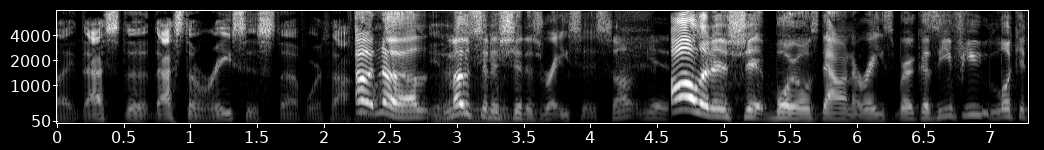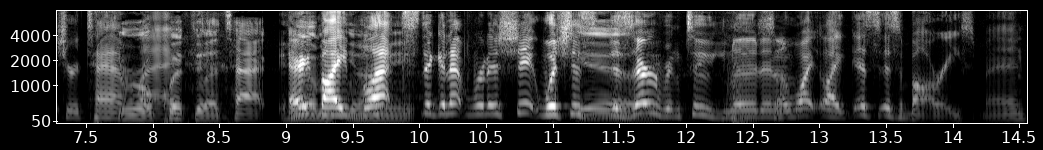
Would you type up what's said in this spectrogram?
Like that's the that's the racist stuff we're talking. Oh, about. Oh about. no, You know most of I this mean? shit is racist. Some, yeah, All of this shit boils down to race, bro. Because if you look at your You're real timeline, quick to attack. him, everybody you know black I mean? sticking up for this shit, which is Yeah. deserving too. You know, than the white like it's it's about race, man.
